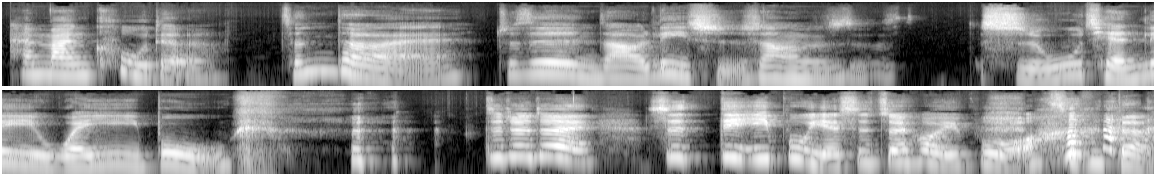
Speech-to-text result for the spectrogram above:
还蛮酷的。真的哎，就是你知道历史上是史无前例唯一一部，对对对，是第一部也是最后一部哦。真的，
